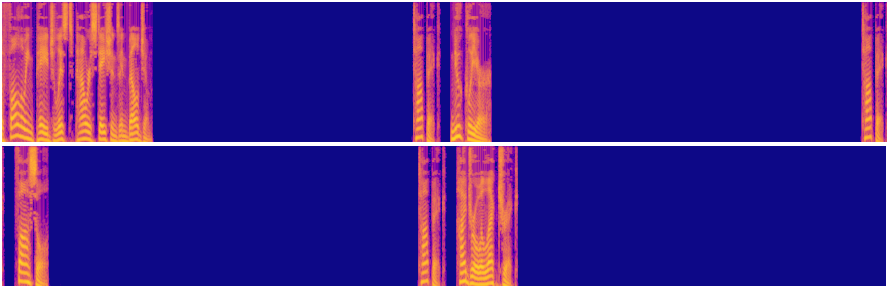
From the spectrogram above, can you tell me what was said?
The following page lists power stations in Belgium. Topic: Nuclear. Topic: Fossil. Topic: Hydroelectric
